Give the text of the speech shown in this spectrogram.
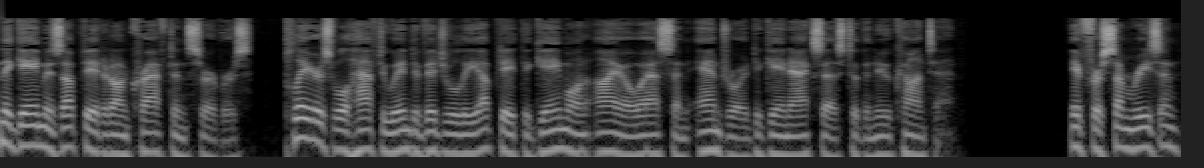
the game is updated on Krafton servers, players will have to individually update the game on iOS and Android to gain access to the new content. If for some reason,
